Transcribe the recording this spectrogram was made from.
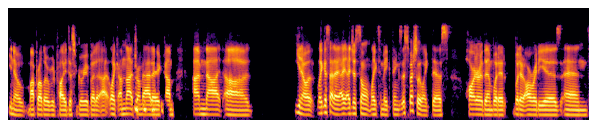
you know, my brother would probably disagree, but I, like, I'm not dramatic. I'm, I'm not, uh, you know, like I said, I, I just don't like to make things, especially like this, harder than what it what it already is. And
